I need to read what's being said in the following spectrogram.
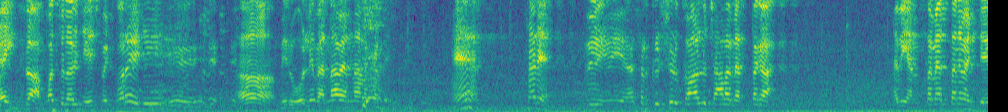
ఏ ఇంట్లో అప్పచ్చులు అవి చేసి పెట్టుకోరా ఏంటి? మీరు ఓన్లీ వెన్న వెన్న అనుకోండి. ఏ సరే అసలు కృష్ణుడు కాళ్ళు చాలా మెత్తగా. అవి ఎంత మెత్తనవంటే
